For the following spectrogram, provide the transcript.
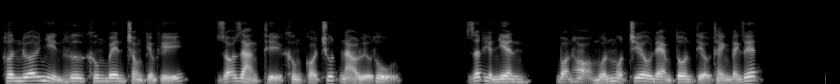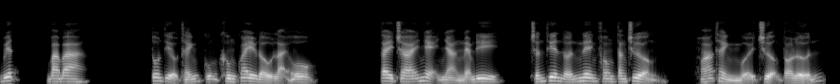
hơn nữa nhìn hư không bên trong kiếm khí, rõ ràng thì không có chút nào lưu thủ. Rất hiển nhiên, bọn họ muốn một chiêu đem tôn tiểu thánh đánh giết. Biết, ba ba. Tôn tiểu thánh cũng không quay đầu lại hô. Tay trái nhẹ nhàng ném đi, chấn thiên ấn nên phong tăng trưởng, hóa thành mười trượng to lớn.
